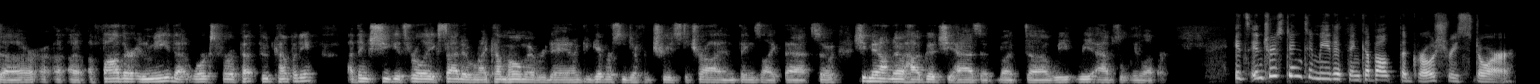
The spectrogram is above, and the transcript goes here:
uh, a, a, father in me that works for a pet food company, I think she gets really excited when I come home every day and I can give her some different treats to try and things like that. So she may not know how good she has it, but uh, we we absolutely love her. It's interesting to me to think about the grocery store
